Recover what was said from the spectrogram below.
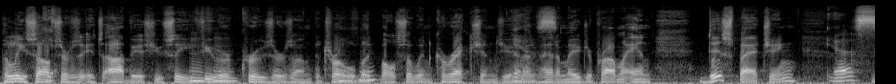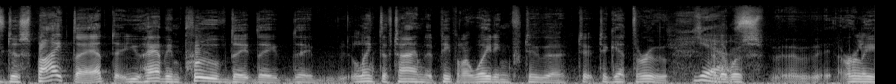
police officers. Yeah. It's obvious you see mm-hmm. fewer cruisers on patrol, mm-hmm. but also in corrections, you yes. had, a, had a major problem. And dispatching. Yes. Despite that, you have improved the, the, the length of time that people are waiting to uh, to, to get through. Yes. Uh, there was uh, early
